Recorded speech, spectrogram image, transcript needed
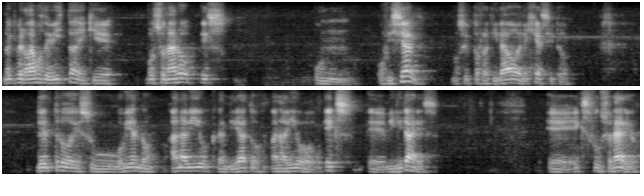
no hay que perdamos de vista de que Bolsonaro es un oficial, ¿no es cierto?, retirado del ejército. Dentro de su gobierno han habido candidatos, han habido ex eh, militares eh, exfuncionario.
